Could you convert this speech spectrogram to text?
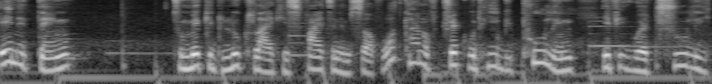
anything to make it look like he's fighting himself. What kind of trick would he be pulling if he were truly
